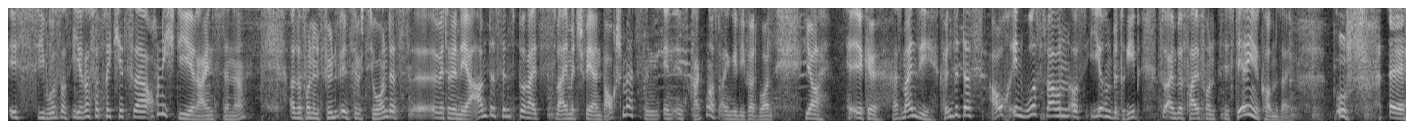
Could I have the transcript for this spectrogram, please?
ist die Wurst aus ihrer Fabrik jetzt äh, auch nicht die reinste. Ne? Also von den fünf Inspektionen des äh, Veterinäramtes sind es bereits zwei mit schweren Bauchschmerzen in, in, ins Krankenhaus eingeliefert worden. Ja. Herr Ilke, was meinen Sie? Könnte das auch in Wurstwaren aus Ihrem Betrieb zu einem Befall von Hysterien gekommen sein? Uff, äh,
